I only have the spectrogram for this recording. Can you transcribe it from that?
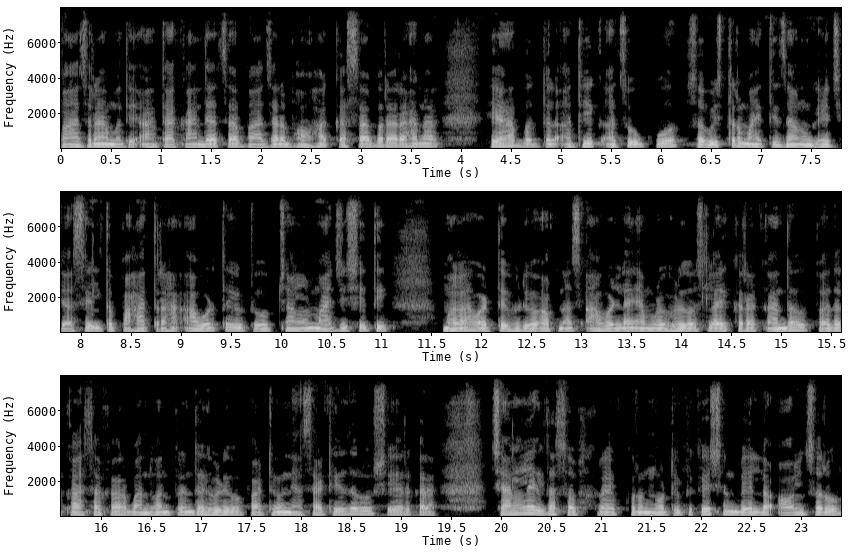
बाजारामध्ये आता कांद्याचा बाजारभाव हा कसा बरा राहणार याबद्दल अधिक अचूक व सविस्तर माहिती जाणून घ्यायची असेल तर पाहत राहा आवडतं यूट्यूब चॅनल माझी शेती. मला वाटते व्हिडिओ आपणास आवडला यामुळे व्हिडिओस लाईक करा कांदा उत्पादक कास्तकार बांधवांपर्यंत व्हिडिओ पाठवण्यासाठी जरूर शेअर करा. चॅनल एकदा सबस्क्राईब करून नोटिफिकेशन बेलला ऑल जरूर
